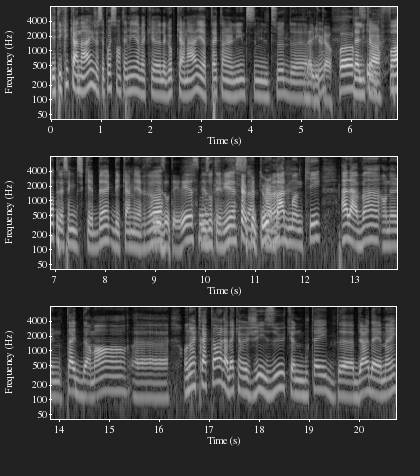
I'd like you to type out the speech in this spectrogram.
Il est écrit Canaille. Je ne sais pas s'ils sont amis avec euh, le groupe Canaille. Il y a peut-être un lien de similitude euh, La avec eux. liqueur forte. La liqueur forte, le signe du Québec, des caméras L'ésotérisme. l'ésotérisme, Un peu de tout, un hein? bad monkey. À l'avant, on a une tête de mort. Euh, on a un tracteur avec un Jésus qui a une bouteille de bière dans les mains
